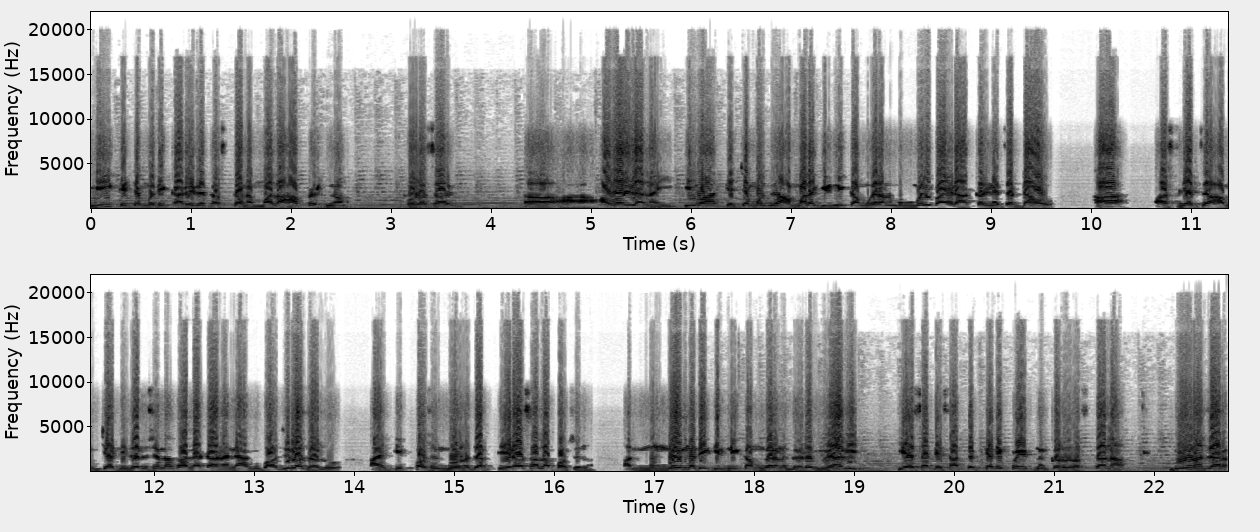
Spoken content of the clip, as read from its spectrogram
मी त्याच्यामध्ये कार्यरत असताना मला हा प्रश्न थोडासा आवडला नाही. किंवा त्याच्यामधून आम्हाला गिरणी कामगारांना मुंबई बाहेर हाकलण्याचा डाव हा असल्याचं आमच्या निदर्शनास आल्या कारणाने आम्ही बाजूला झालो. आणि तिथपासून दोन हजार तेरा सालापासून आम्ही मुंबईमध्ये गिरणी कामगारांना घरं मिळावी यासाठी सातत्याने प्रयत्न करत असताना दोन हजार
